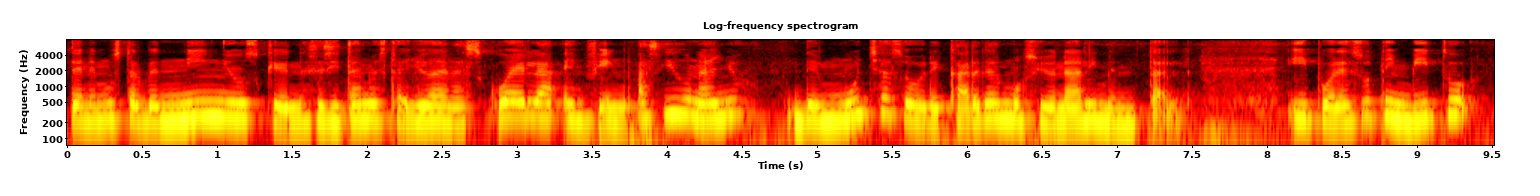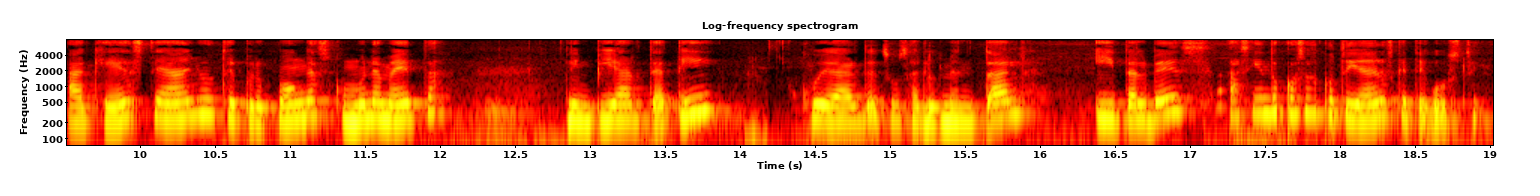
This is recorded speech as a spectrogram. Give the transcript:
Tenemos tal vez niños que necesitan nuestra ayuda en la escuela. En fin, ha sido un año de mucha sobrecarga emocional y mental. Y por eso te invito a que este año te propongas como una meta limpiarte a ti, cuidar de tu salud mental y tal vez haciendo cosas cotidianas que te gusten.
